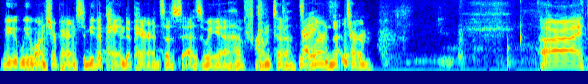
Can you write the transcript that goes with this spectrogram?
We we want your parents to be the panda parents, as as we uh, have come to, to Right. learn that term. All right.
